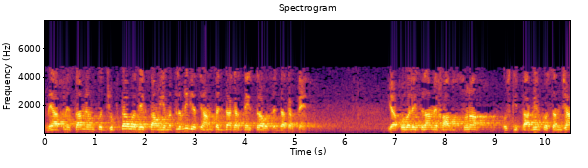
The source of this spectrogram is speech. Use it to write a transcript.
میں اپنے سامنے ان کو جھکتا ہوا دیکھتا ہوں. یہ مطلب نہیں جیسے ہم سجدہ کرتے ہیں، اس طرح وہ سجدہ کرتے ہیں۔ یعقوب علیہ السلام نے خواب سنا، اس کی تعبیر کو سمجھا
